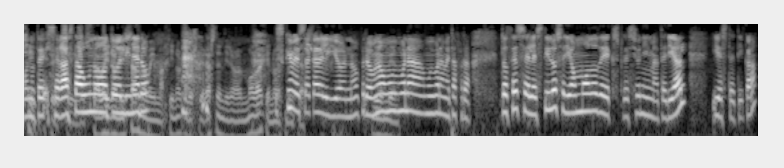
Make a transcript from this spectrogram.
Cuando Sí, te- sí, se gasta uno todo el dinero. Me imagino que los que gasten dinero en moda, que no es, Es que me caso. saca del guion, ¿no? Pero Bien, una muy buena, muy buena metáfora. Entonces, el estilo sería un modo de expresión inmaterial y estética.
